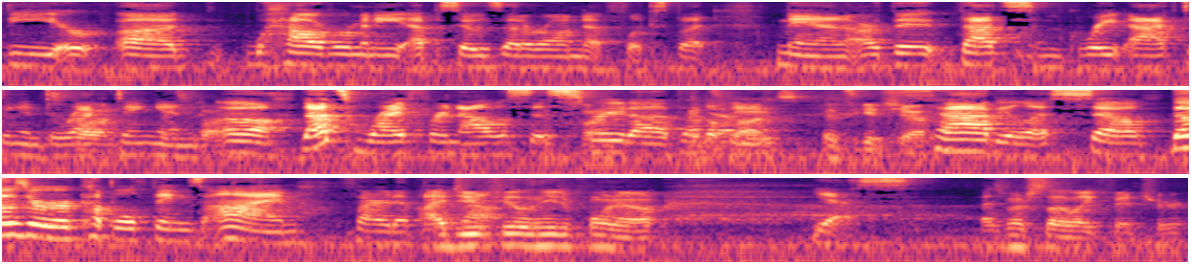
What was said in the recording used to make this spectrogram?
the uh, however many episodes that are on Netflix. But man, are they? That's some great acting and directing, It's and fun. oh, that's rife for analysis. Straight up, that'll fun. be It's a good show. fabulous. So those are a couple of things I'm fired up. About. I do about. feel the need to point out, yes. as much as I like Fincher,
